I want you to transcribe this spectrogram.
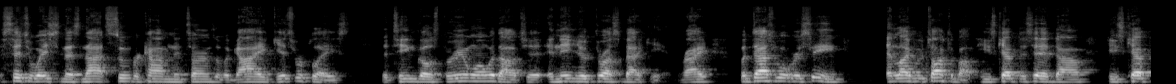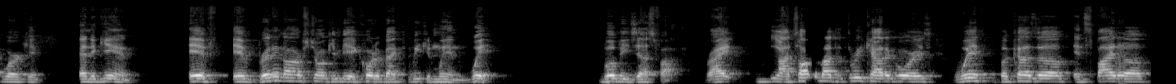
situation that's not super common in terms of a guy gets replaced, the team goes three and one without you, and then you're thrust back in, right? But that's what we're seeing. And like we've talked about, he's kept his head down, he's kept working. And again, if if Brennan Armstrong can be a quarterback that we can win with, we'll be just fine, right? Yeah. I talked about the three categories with, because of, in spite of.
